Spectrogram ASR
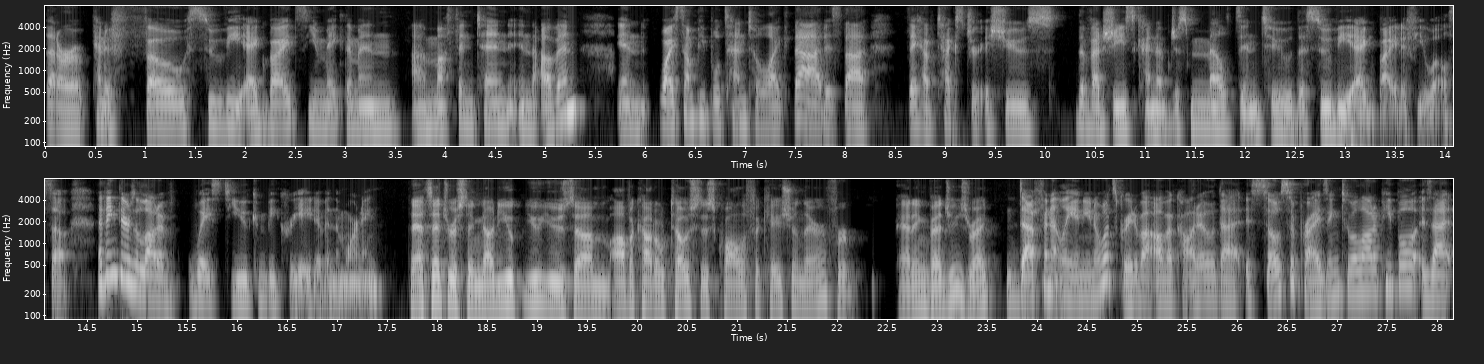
that are kind of faux sous vide egg bites. You make them in a muffin tin in the oven. And why some people tend to like that is that they have texture issues the veggies kind of just melt into the sous vide egg bite, if you will. So I think there's a lot of ways to you can be creative in the morning. That's interesting. Now, do you you use um, avocado toast as qualification there for adding veggies, right? Definitely. And you know what's great about avocado that is so surprising to a lot of people is that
